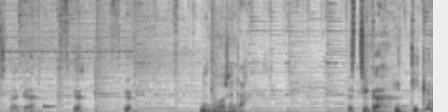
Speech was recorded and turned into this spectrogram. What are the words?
Està que... És que... És que... No te voy a sentar. És xica. I chica.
